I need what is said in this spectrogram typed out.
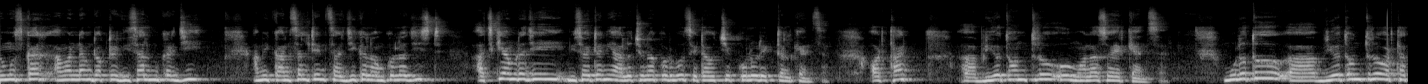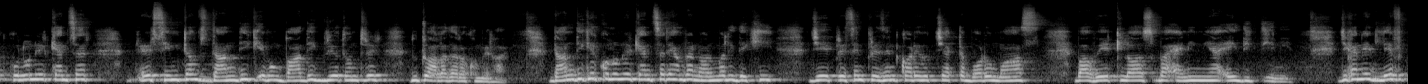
নমস্কার, আমার নাম ডক্টর বিশাল মুখার্জি। আমি কনসালটেন্ট সার্জিক্যাল অঙ্কোলজিস্ট আজকে আমরা যে বিষয়টা নিয়ে আলোচনা করব, সেটা হচ্ছে কোলোরেক্টাল ক্যান্সার অর্থাৎ বৃহতন্ত্র ও মলাশয়ের ক্যান্সার মূলত বৃহতন্ত্র অর্থাৎ কোলনের ক্যান্সার এর সিমটমস ডান দিক এবং বাঁ দিক বৃহতন্ত্রের দুটো আলাদা রকমের হয়। ডান দিকের কোলনের ক্যান্সারে আমরা নর্মালি দেখি যে প্রেসেন্ট প্রেজেন্ট করে হচ্ছে একটা বড় মাস বা ওয়েট লস বা অ্যানিমিয়া এই দিক দিয়ে নিয়ে। যেখানে লেফট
